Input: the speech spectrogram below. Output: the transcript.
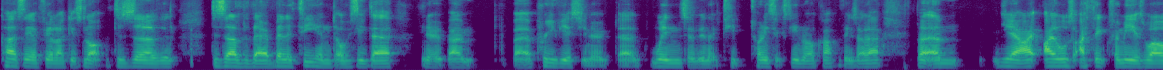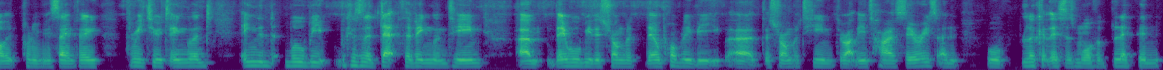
personally. I feel like it's not deserved deserved of their ability, and obviously their you know um, uh, previous you know uh, wins in like 2016 World Cup and things like that. But um, yeah, I, I also I think for me as well, it'd probably be the same thing. Three two to England. England will be because of the depth of England team. Um, they will be the stronger. They'll probably be uh, the stronger team throughout the entire series, and we'll look at this as more of a blip in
